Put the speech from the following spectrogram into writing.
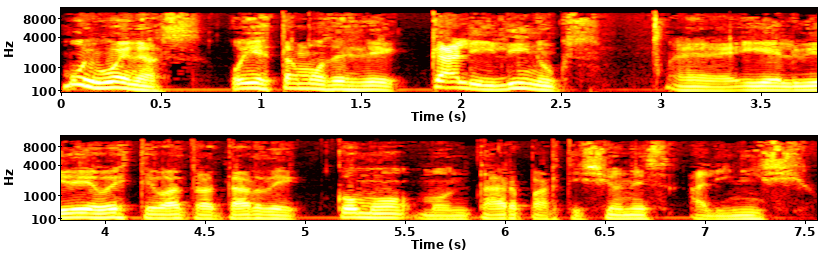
Muy buenas, hoy estamos desde Kali Linux eh, y el video este va a tratar de cómo montar particiones al inicio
